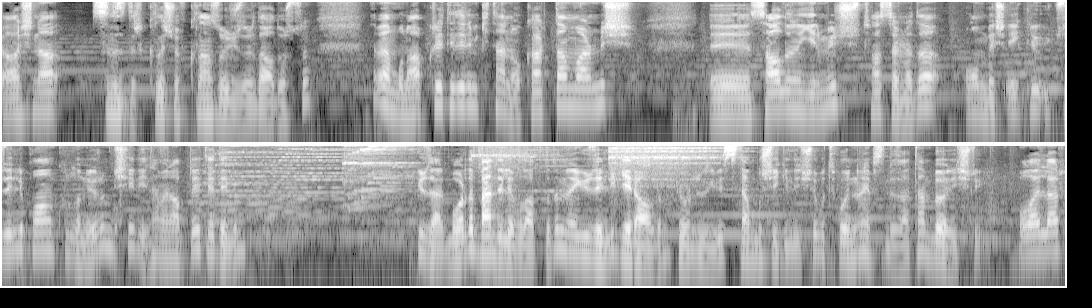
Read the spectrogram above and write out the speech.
aşinasınızdır. Clash of Clans oyuncuları daha doğrusu. Hemen bunu upgrade edelim. İki tane o karttan varmış. Ee, sağlığını 23, hasarına da 15 ekliyor. 350 puan kullanıyorum. Bir şey değil. Hemen update edelim. Güzel. Bu arada ben de level atladım ve 150 geri aldım. Gördüğünüz gibi sistem bu şekilde işliyor. Bu tip oyunların hepsinde zaten böyle işliyor. Olaylar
